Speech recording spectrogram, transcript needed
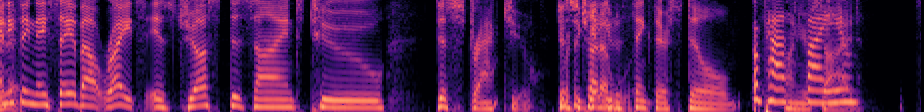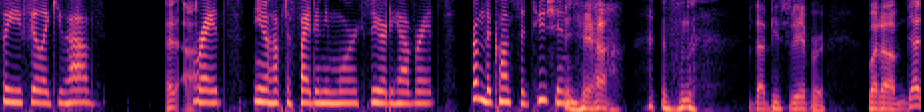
Anything they say about rights is just designed to distract you, Just or to try get to- you to think they're still Or on your pacify you. So you feel like you have And I- rights. You don't have to fight anymore because you already have rights from the Constitution. Yeah, that piece of paper. But um, yeah,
